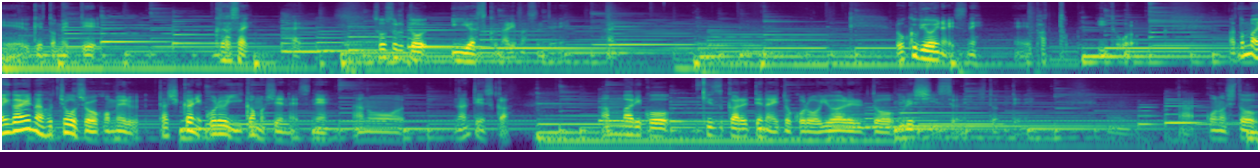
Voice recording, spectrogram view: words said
えー受け止めてください。はい。そうすると言いやすくなりますんでね。はい。6秒以内ですね。えーパッといいところ。あと、まあ、意外な長所を褒める。確かにこれはいいかもしれないですね。あのー、なんていうんですか。あんまりこう、気づかれてないところを言われると嬉しいですよね、人ってね。うん、あ、この人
